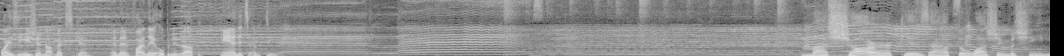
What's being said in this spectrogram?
Why is he Asian, not Mexican? And then finally I open it up, and it's empty. My shark is out the washing machine.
